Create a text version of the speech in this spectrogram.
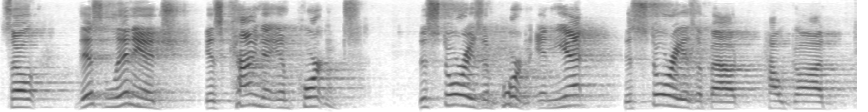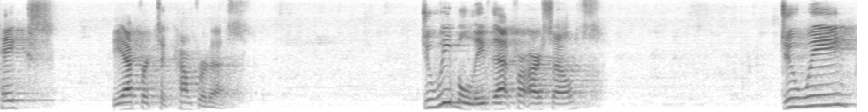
So this lineage is kind of important. This story is important, and yet this story is about how God takes the effort to comfort us. Do we believe that for ourselves? Do we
